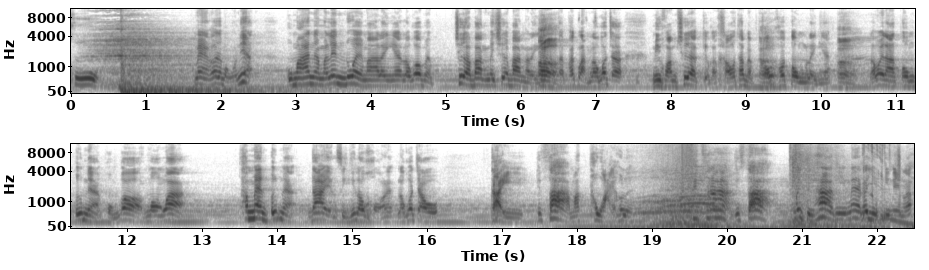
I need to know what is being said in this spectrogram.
ครู แม่ก็จะบอกว่าเนี่ยกุมารเนี่ยมาเล่นด้วยมาอะไรเงี้ยเราก็แบบเชื่อบ้างไม่เชื่อบ้างอะไรเงี้ยเออแต่พักหลังเราก็จะมีความเชื่อเกี่ยวกับเขาถ้าแบบเขาเออ เขาตรงอะไรเงี้ย เออ แล้วเวลาตรงปุ๊บเนี่ยผมก็มองว่าถ้าแม่นปุ๊บเนี่ยได้อย่างสิ่งที่เราขอเนี่ยเราก็จะเอาไก่พิซซ่ามาถวายเขาเลย พิซซ่าพิซซ่า ไม่ถึง5นาทีแม่ก็หยิบกินเองแล้ว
